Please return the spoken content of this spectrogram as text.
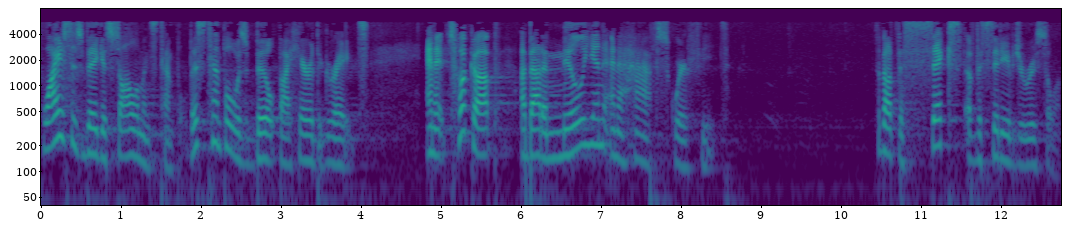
twice as big as Solomon's temple. This temple was built by Herod the Great. And it took up about a million and a half square feet. It's about the sixth of the city of Jerusalem.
